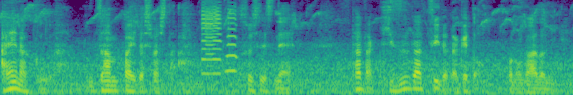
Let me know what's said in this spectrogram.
あえなく惨敗いたしました。そしてですね、ただ傷がついただけと、このガードに。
